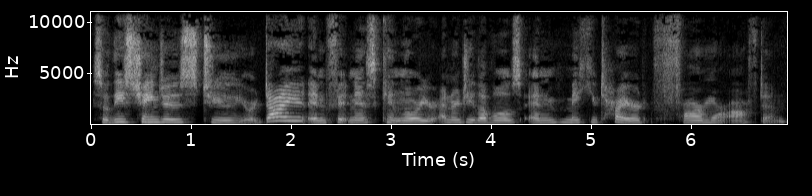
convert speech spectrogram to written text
So, these changes to your diet and fitness can lower your energy levels and make you tired far more often.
